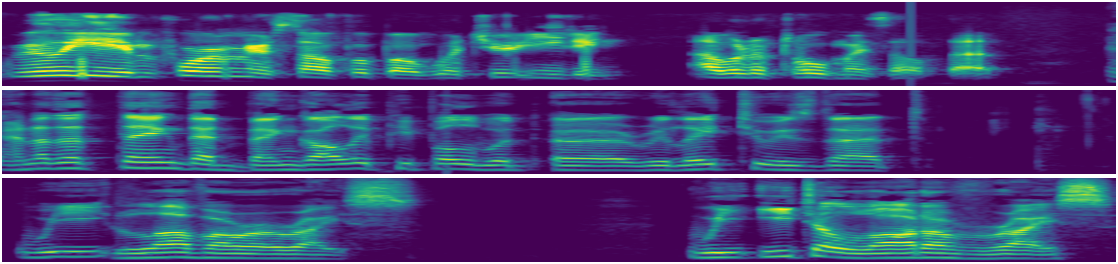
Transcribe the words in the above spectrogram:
Really inform yourself about what you're eating. I would have told myself that. Another thing that Bengali people would uh, relate to is that we love our rice. We eat a lot of rice.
